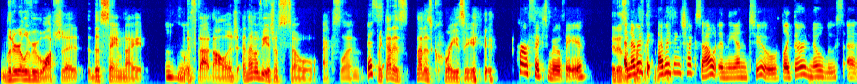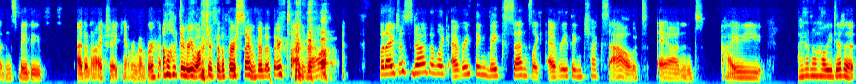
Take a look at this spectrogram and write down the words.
literally rewatched it the same night Mhm. with that knowledge. And that movie is just so excellent. It's- like that is that is crazy. Perfect movie. it is and everything movie. everything checks out in the end too. Like there are no loose ends. Maybe I don't know. Actually, I can't remember. I'll have to rewatch it for the first time for the third time now. but I just know that like everything makes sense. Like everything checks out, and I I don't know how he did it.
